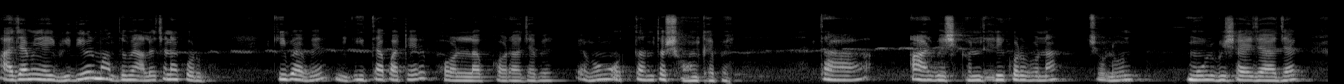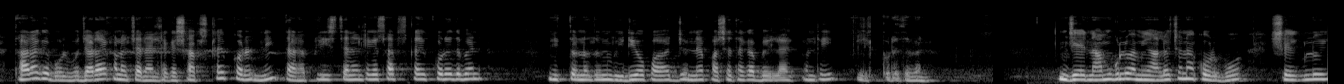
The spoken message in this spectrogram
আজ আমি এই ভিডিওর মাধ্যমে আলোচনা করব কীভাবে গীতা পাঠের ফল লাভ করা যাবে এবং অত্যন্ত সংক্ষেপে। তা আর বেশিক্ষণ দেরি করব না। চলুন মূল বিষয়ে যাওয়া যাক। তার আগে বলব, যারা এখনও চ্যানেলটাকে সাবস্ক্রাইব করেননি, তারা প্লিজ চ্যানেলটাকে সাবস্ক্রাইব করে দেবেন। নিত্য নতুন ভিডিও পাওয়ার জন্য পাশে থাকা বেল আইকনটি ক্লিক করে দেবেন। যে নামগুলো আমি আলোচনা করব, সেগুলোই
